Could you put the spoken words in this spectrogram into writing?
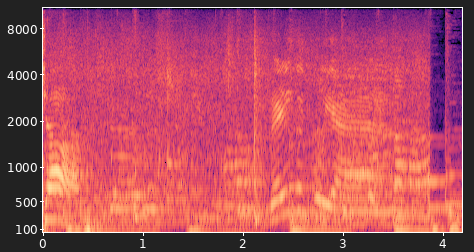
Job. Very good, kuya.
